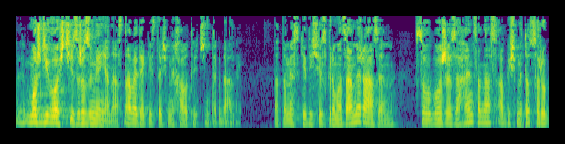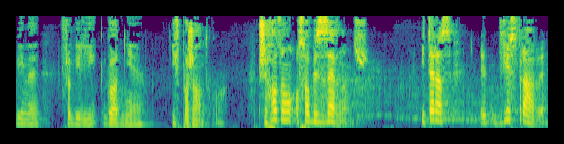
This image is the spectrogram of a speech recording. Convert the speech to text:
możliwości zrozumienia nas, nawet jak jesteśmy chaotyczni i tak dalej. Natomiast kiedy się zgromadzamy razem, Słowo Boże zachęca nas, abyśmy to, co robimy, robili godnie i w porządku. Przychodzą osoby z zewnątrz. I teraz y, dwie sprawy.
